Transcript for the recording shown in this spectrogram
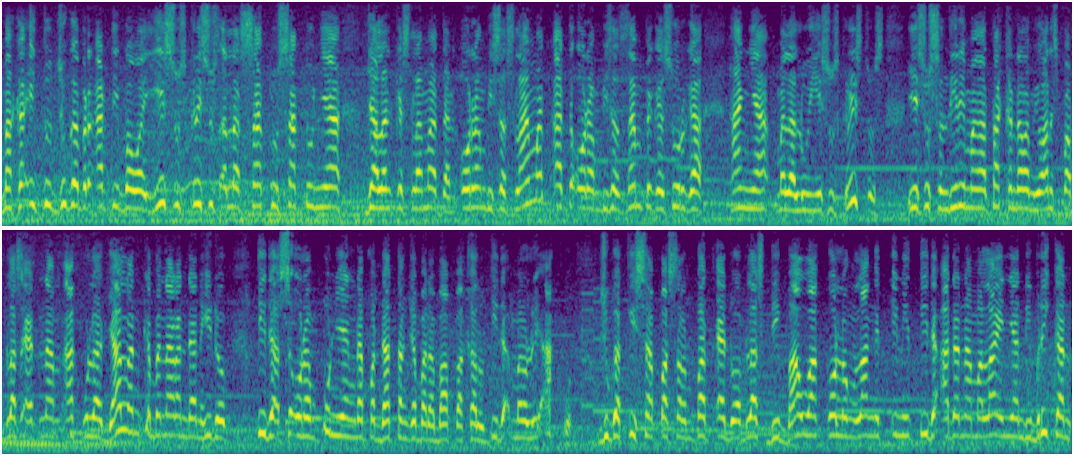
maka itu juga berarti bahwa Yesus Kristus adalah satu-satunya jalan keselamatan. Orang bisa selamat atau orang bisa sampai ke surga hanya melalui Yesus Kristus. Yesus sendiri mengatakan dalam Yohanes 14 ayat 6, Akulah jalan kebenaran dan hidup. Tidak seorang pun yang dapat datang kepada Bapa kalau tidak melalui aku. Juga kisah pasal 4 ayat 12, di bawah kolong langit ini tidak ada nama lain yang diberikan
